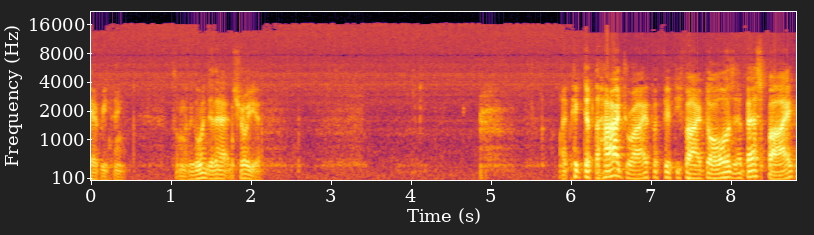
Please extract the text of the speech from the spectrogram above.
everything. So I'm going to go into that and show you. I picked up the hard drive for $55 at Best Buy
